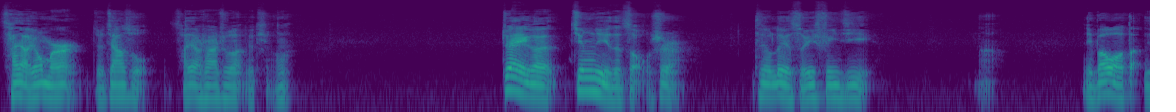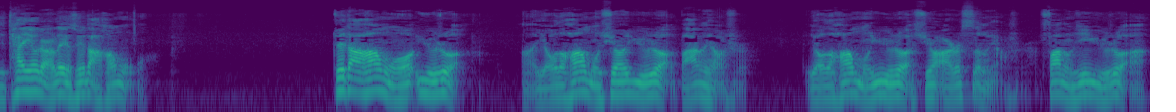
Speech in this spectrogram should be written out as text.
踩脚油门就加速，踩脚刹车就停了。这个经济的走势，它就类似于飞机，啊，你包括大，它有点类似于大航母。这大航母预热啊，有的航母需要预热八个小时，有的航母预热需要二十四个小时。发动机预热啊，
